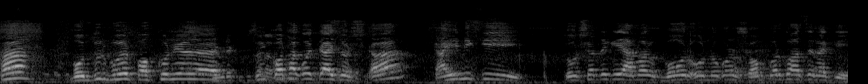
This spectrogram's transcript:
হ্যাঁ? বন্ধুর বউয়ের পক্ষ নিয়ে তুই কথা কইতে আইছস হ্যাঁ? কাহিনী কি? তোর সাথে কি আমার বউর অন্য কোনো সম্পর্ক আছে নাকি?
